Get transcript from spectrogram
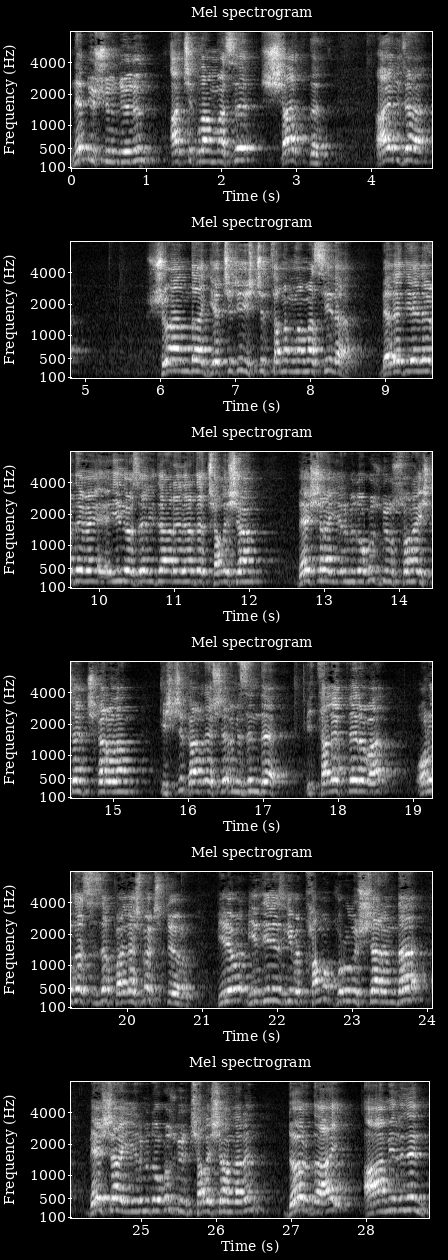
ne düşündüğünün açıklanması şarttır. Ayrıca şu anda geçici işçi tanımlamasıyla belediyelerde ve il özel idarelerde çalışan 5 ay 29 gün sonra işten çıkarılan işçi kardeşlerimizin de bir talepleri var. Onu da size paylaşmak istiyorum. Biliyor, bildiğiniz gibi kamu kuruluşlarında 5 ay 29 gün çalışanların 4 ay amirinin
